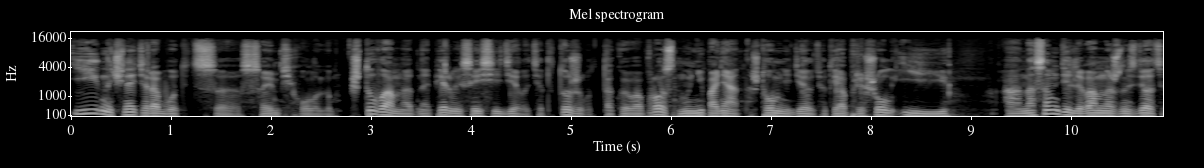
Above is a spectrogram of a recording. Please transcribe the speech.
и начинайте работать со своим психологом. Что вам надо на первой сессии делать? Это тоже вот такой вопрос. Ну, непонятно, что мне делать. Вот я пришел и... А на самом деле вам нужно сделать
